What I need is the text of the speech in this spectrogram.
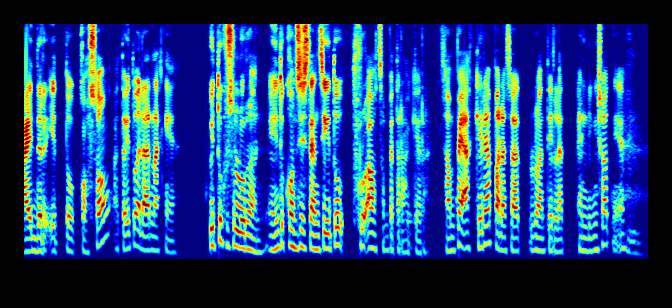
Either itu kosong atau itu ada anaknya. Itu keseluruhan. Ya, itu konsistensi itu throughout sampai terakhir. Sampai akhirnya pada saat lu nanti lihat ending shotnya.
